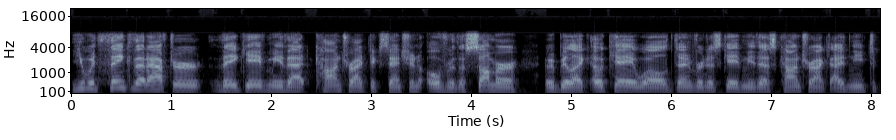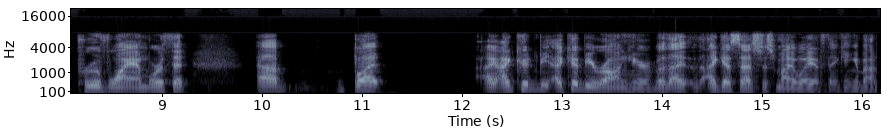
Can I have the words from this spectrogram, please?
you would think that after they gave me that contract extension over the summer, it would be like, okay, well, Denver just gave me this contract. I need to prove why I'm worth it. Uh, but I, I could be I could be wrong here, but I I guess that's just my way of thinking about it.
